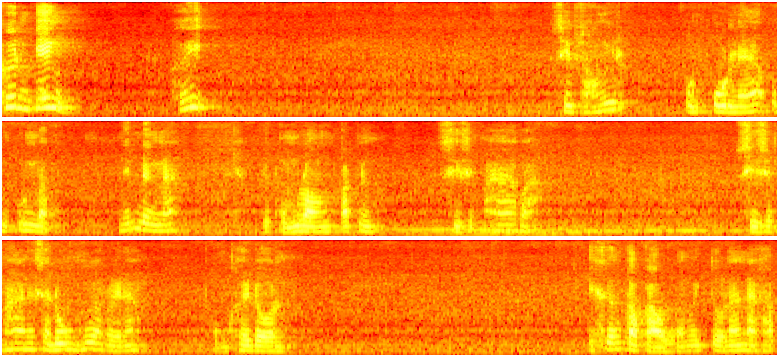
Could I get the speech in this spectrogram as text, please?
ขึ้นจริง เฮ้ยสิบสองนี่อุ่นๆเลยนะอุ่นๆแบบ นิดนึงนะ เดี๋ยวผมลองแป๊บหนึ่งสี่สิบห้าป่ะสี่สิบห้านี่สะดุ้งเฮือกเลยนะ ผมเคยโดน ไอ้เครื่องเก่าๆของไอ้ตัวนั้นนะครับ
